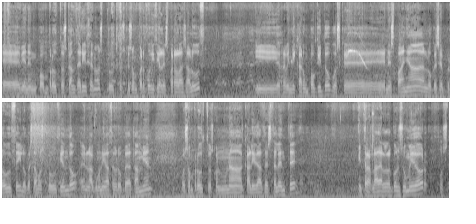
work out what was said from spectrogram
Eh, vienen con productos cancerígenos, productos que son perjudiciales para la salud y reivindicar un poquito pues que en España lo que se produce y lo que estamos produciendo, en la comunidad europea también, pues son productos con una calidad excelente y trasladar al consumidor pues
